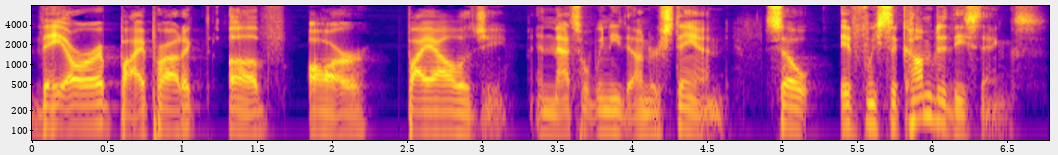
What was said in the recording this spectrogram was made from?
they are a byproduct of our biology. And that's what we need to understand. So if we succumb to these things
